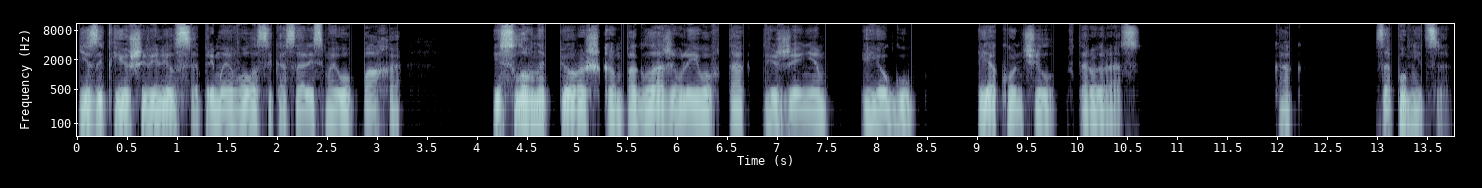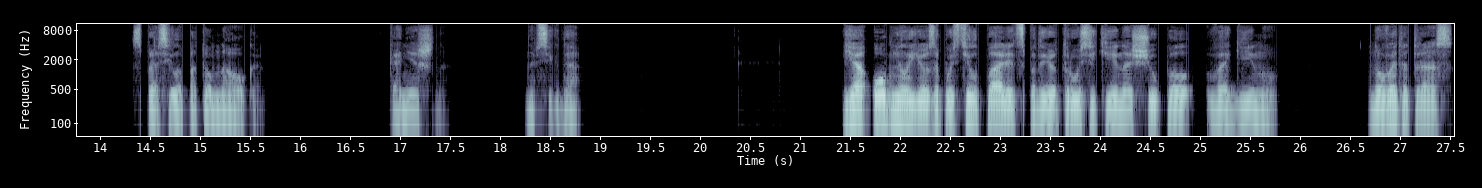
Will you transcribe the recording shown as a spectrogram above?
Язык ее шевелился, прямые волосы касались моего паха и словно перышком поглаживали его в такт движением ее губ. И я кончил второй раз. «Как? Запомнится?» — спросила потом Наока. «Конечно, навсегда». Я обнял ее, запустил палец под ее трусики и нащупал вагину. Но в этот раз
